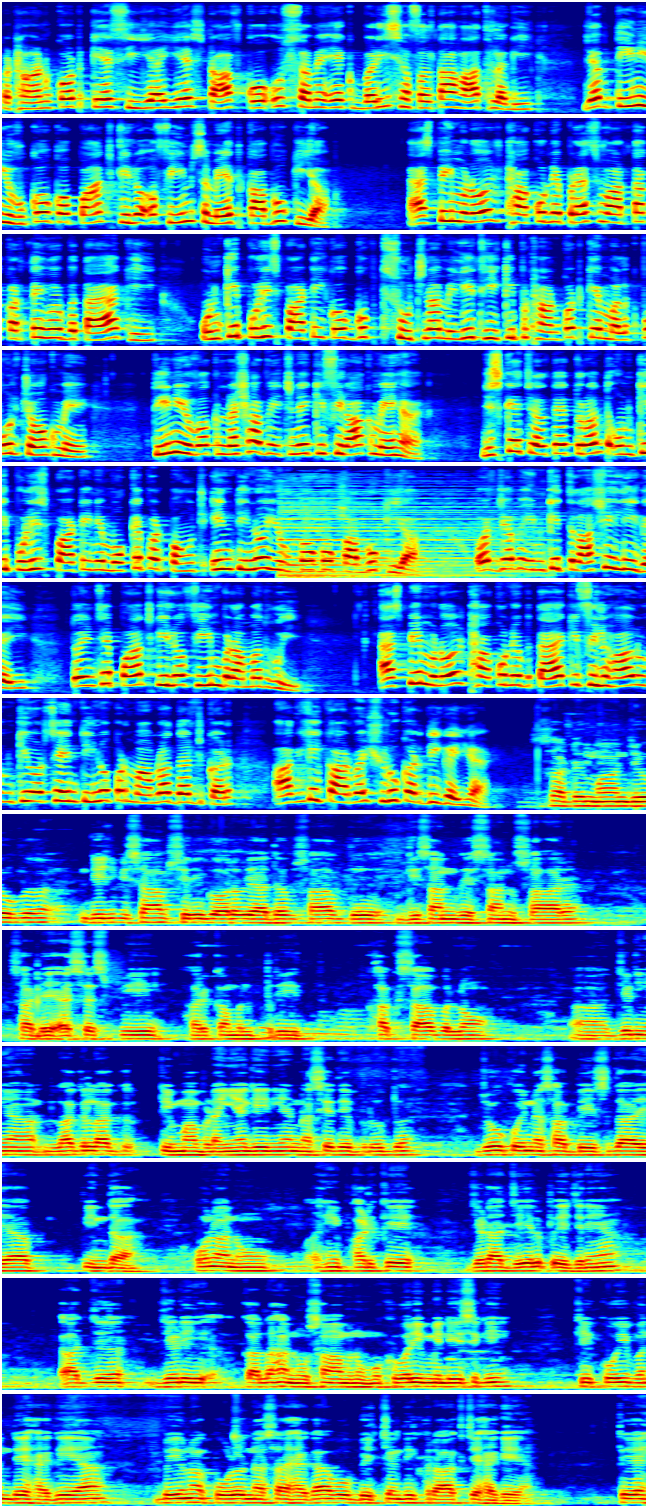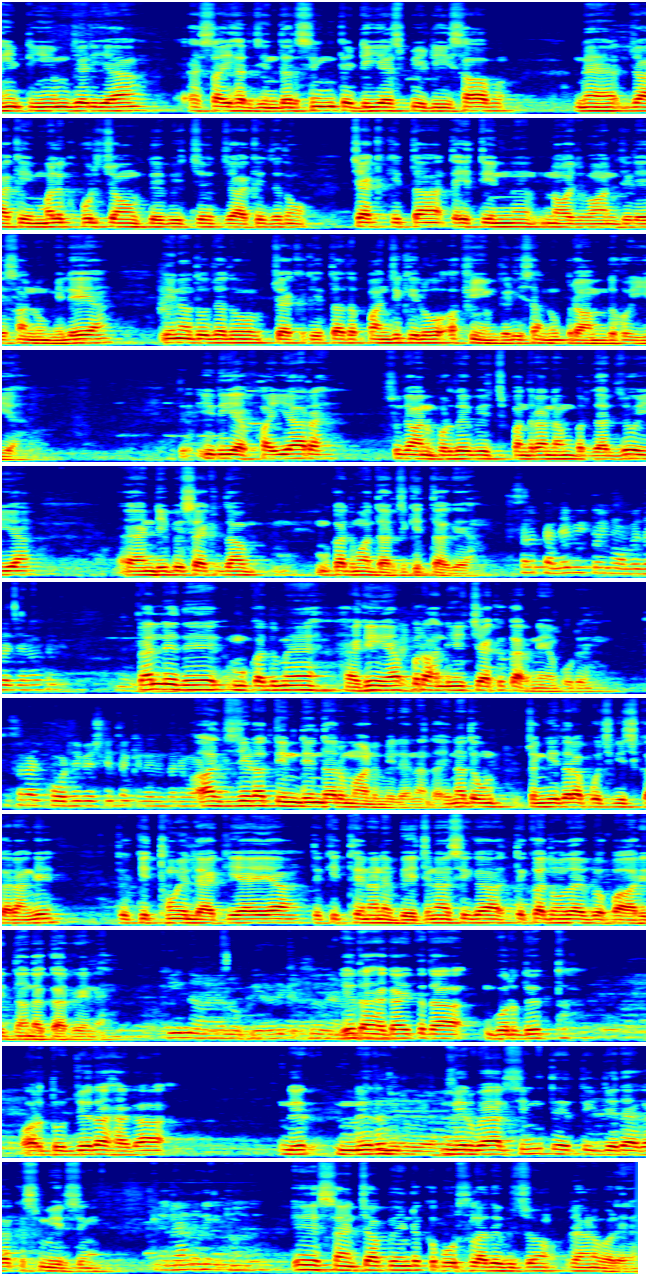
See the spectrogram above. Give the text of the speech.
पठानकोट के CIA staff को उस समय एक बड़ी सफलता हाथ लगी, जब तीन युवकों को पाँच किलो अफीम समेत काबू किया। एसपी मनोज ठाकुर ने प्रेस वार्ता करते हुए बताया कि उनकी पुलिस पार्टी को गुप्त सूचना मिली थी कि पठानकोट के मलकपुर चौक में तीन युवक नशा बेचने की फिराक में हैं, जिसके चलते तुरंत उनकी पुलिस पार्टी ने मौके पर पहुँच इन तीनों युवकों को काबू किया और जब इनकी तलाशी ली गई तो इनसे पाँच किलो फीम बरामद हुई। एसपी मनोज ठाकुर ने बताया कि फिलहाल उनकी ओर से इन तीनों पर मामला दर्ज कर आगे की कार्रवाई शुरू कर दी गई है ਸਾਡੇ ਮਾਨਯੋਗ ਡੀਜੀਪੀ ਸਾਹਿਬ ਸ੍ਰੀ ਗੌਰਵ ਯਾਦਵ ਸਾਹਿਬ ਦੇ ਦਿਸ਼ਾ ਨਿਰਦੇਸ਼ਾਂ ਅਨੁਸਾਰ ਸਾਡੇ ਐਸਐਸਪੀ ਹਰਕਮਲਪ੍ਰੀਤ ਖੱਕ ਸਾਹਿਬ ਵੱਲੋਂ ਅ, ਜਿਹੜੀਆਂ ਅਲੱਗ-ਅਲੱਗ ਟੀਮਾਂ ਬਣਾਈਆਂ ਗਈਆਂ ਨਸ਼ੇ ਦੇ ਵਿਰੁੱਧ ਜੋ ਕੋਈ ਨਸ਼ਾ ਵੇਚਦਾ ਜਾਂ ਪੀਂਦਾ ਉਹਨਾਂ ਨੂੰ ਅਸੀਂ ਫੜ ਕੇ ਜਿਹੜਾ ਜੇਲ੍ਹ ਭੇਜ ਰਹੇ ਹਾਂ ਅੱਜ ਜਿਹੜੀ ਕੱਲ੍ਹ ਸਾਨੂੰ ਸ਼ਾਮ ਨੂੰ ਮੁਖਬਰੀ ਮਿਲੀ ਸੀਗੀ ਕਿ ਕੋਈ ਬੰਦੇ ਹੈਗੇ ਆ, ਵੀ ਉਹਨਾਂ ਕੋਲ ਨਸ਼ਾ ਹੈਗਾ, ਉਹ ਵੇਚਣ ਦੀ ਖੁਰਾਕ 'ਚ ਹੈਗੇ ਆ। ਤੇ ਅਸੀਂ ਟੀਮ ਜਿਹੜੀ ਆ ਐਸਆਈ ਹਰਜਿੰਦਰ ਸਿੰਘ ਤੇ ਡੀਐਸਪੀ ਡੀ ਸਾਹਿਬ ਨੇ ਜਾ ਕੇ ਮਲਕਪੁਰ ਚੌਂਕ ਦੇ ਵਿੱਚ ਜਾ ਕੇ ਜਦੋਂ ਚੈੱਕ ਕੀਤਾ ਤੇ ਇਹ ਤਿੰਨ ਨੌਜਵਾਨ ਜਿਹੜੇ ਸਾਨੂੰ ਮਿਲੇ ਆ, ਇਹਨਾਂ ਤੋਂ ਜਦੋਂ ਚੈੱਕ ਕੀਤਾ ਤਾਂ 5 ਕਿਲੋ ਅਫੀਮ ਜਿਹੜੀ ਸਾਨੂੰ ਬਰਾਮਦ ਹੋਈ ਆ। ਤੇ ਇਹਦੀ ਐਫ ਆਈ ਆਰ ਸੁਜਾਨਪੁਰ ਦੇ ਵਿੱਚ 15 ਨੰਬਰ ਦਰਜ ਹੋਈ ਆ। ਐਨਡੀਪੀ ਐਕਟ ਦਾ ਮੁਕੱਦਮਾ ਦਰਜ ਕੀਤਾ ਗਿਆ। ਸਰ ਪਹਿਲੇ ਵੀ ਕੋਈ ਮਾਮਲੇ ਦਰਜ ਤੇ ਪਹਿਲੇ ਦੇ ਮੁਕੱਦਮੇ ਹੈਗੇ ਆ ਪਰ ਹਾਲੀ ਚੈੱਕ ਕਰਨੇ ਆ ਪੂਰੇ। ਸਰ ਅੱਜ ਕੋਰਟ 'ਚ ਪੇਸ਼ ਕੀਤਾ ਕਿੰਨੇ ਦਿਨ ਦਾ ਰਿਮਾਂਡ ਅੱਜ ਜਿਹੜਾ 3 ਦਿਨ ਦਾ ਰਿਮਾਂਡ ਮਿਲਿਆ ਇਹਨਾਂ ਦਾ। ਇਹਨਾਂ ਤੇ ਹੁਣ ਚੰਗੀ ਤਰ੍ਹਾਂ ਪੁੱਛਗਿੱਛ ਕਰਾਂਗੇ ਤੇ ਕਿੱਥੋਂ ਇਹ ਲੈ ਕੇ ਆਏ ਆ ਤੇ ਕਿੱਥੇ ਇਹਨਾਂ ਨੇ ਵੇਚਣਾ ਸੀਗਾ ਤੇ ਕਦੋਂ ਦਾ ਇਹ ਵਪਾਰ ਇਦਾਂ ਦਾ ਕਰ ਰਹੇ ਨੇ। ਕੀ ਨਾਮ ਹੈ ਰੁਪਈਆ? ਦੇ ਕਿੱਥੋਂ ਲੈਣਾ? ਇਹਦਾ ਹੈਗਾ ਇੱਕ ਦਾ ਗੁਰਦਿੱਤ ਔਰ ਦੂਜੇ ਦਾ ਹੈਗਾ ਨਿਰਵੈਰ ਸਿੰਘ। ਤੇ ਤੀਜੇ ਦਾ ਹੈਗਾ ਕਸ਼ਮੀਰ ਸਿੰਘ। ਰਹਿਣ ਵਾਲੇ ਕਿੱਥੋਂ ਇਹ ਸੈਂਚਾ ਪਿੰਡ ਕਪੂਰਥਲਾ ਦੇ ਵਿੱਚੋਂ ਰਹਿਣ ਵਾਲੇ ਆ।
